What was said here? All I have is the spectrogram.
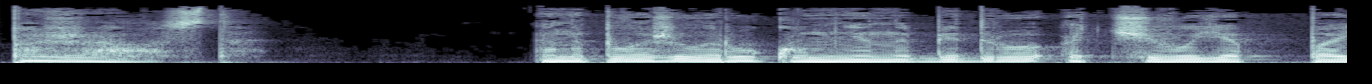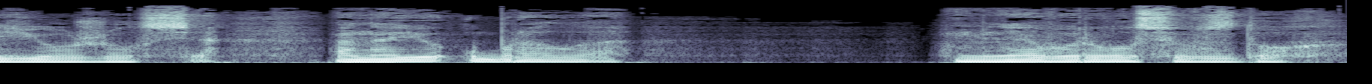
«Пожалуйста». Она положила руку мне на бедро, от чего я поежился. Она ее убрала. У меня вырвался вздох.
